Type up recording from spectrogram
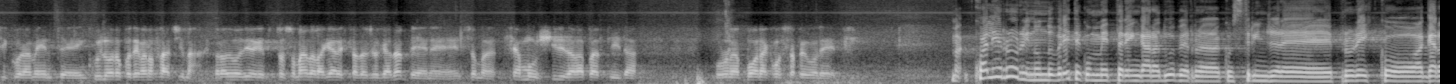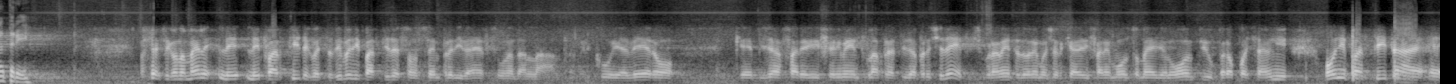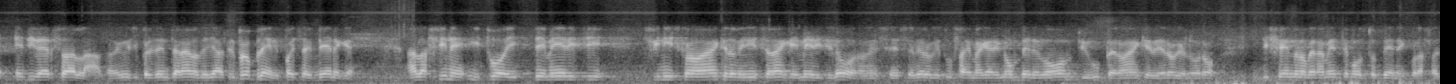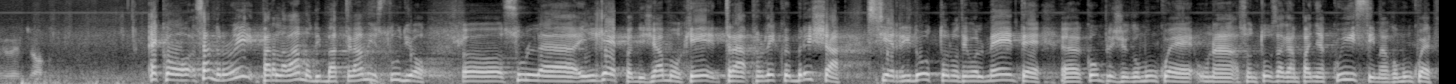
sicuramente in cui loro potevano farci male, però devo dire che tutto sommato la gara è stata giocata bene, insomma siamo usciti dalla partita con una buona consapevolezza. Ma quali errori non dovrete commettere in gara 2 per costringere Prorecco a gara 3? Ma sai, secondo me le, le, le partite, questo tipo di partite sono sempre diverse una dall'altra, per cui è vero che bisogna fare riferimento alla partita precedente, sicuramente dovremo cercare di fare molto meglio l'uomo in più, però poi sai, ogni, ogni partita è, è diversa dall'altra, quindi si presenteranno degli altri problemi, poi sai bene che alla fine i tuoi demeriti finiscono anche dove iniziano anche i meriti loro, nel senso è vero che tu fai magari non bene l'uomo in più, però è anche vero che loro difendono veramente molto bene in quella fase del gioco. Ecco Sandro, noi parlavamo, dibattevamo in studio uh, sul uh, gap diciamo, che tra Prorecco e Brescia si è ridotto notevolmente, uh, complice comunque una sontuosa campagna acquisti, ma comunque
